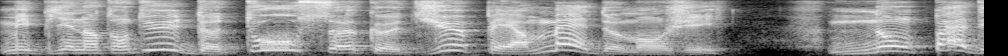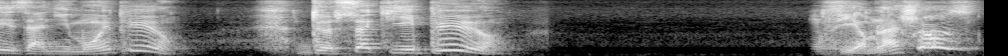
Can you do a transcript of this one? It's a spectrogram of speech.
mais bien entendu de tout ce que Dieu permet de manger, non pas des animaux impurs, de ce qui est pur, confirme la chose.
